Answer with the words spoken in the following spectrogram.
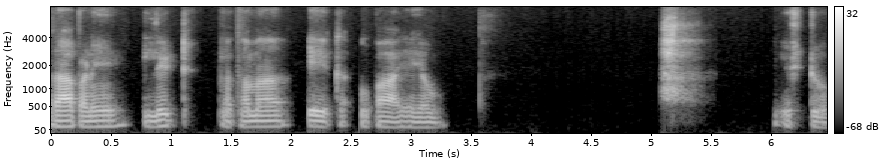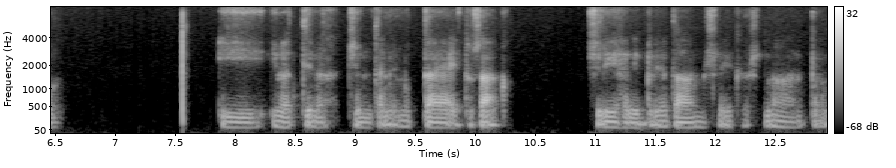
ರಾಪಣೆ ಲಿಟ್ ಪ್ರಥಮ ಏಕ ಉಪಾಯಯೌ ಇಷ್ಟು ಈ ಇವತ್ತಿನ ಚಿಂತನೆ ಮುಕ್ತಾಯ ಆಯಿತು ಸಾಕು. ಶ್ರೀ ಹರಿಪ್ರಿಯತಾಂ ಶ್ರೀಕೃಷ್ಣ ಅರ್ಪಣ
